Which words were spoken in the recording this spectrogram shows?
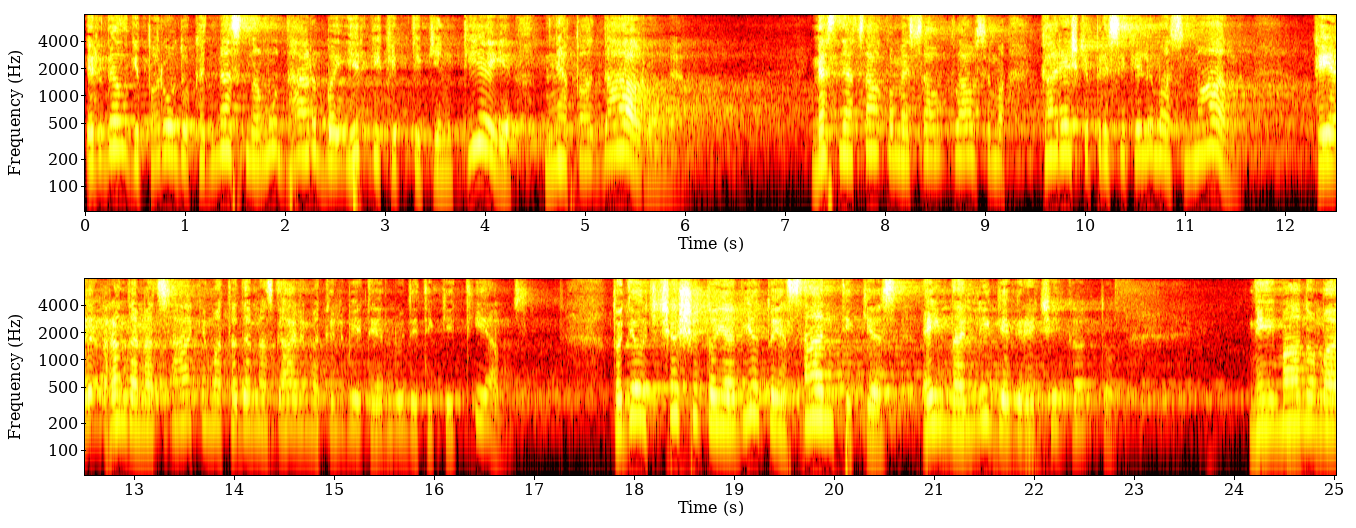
Ir vėlgi parodo, kad mes namų darbą irgi kaip tikintieji nepadarome. Mes neatsakome savo klausimą, ką reiškia prisikėlimas man. Kai randame atsakymą, tada mes galime kalbėti ir liudyti kitiems. Todėl čia šitoje vietoje santykės eina lygiai grečiai kartu. Neįmanoma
